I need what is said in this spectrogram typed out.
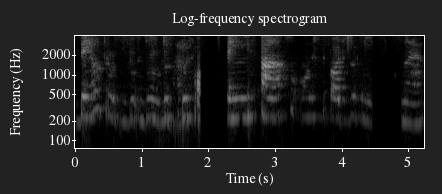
dentro do, do, do, do tem um espaço onde se pode dormir, né?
